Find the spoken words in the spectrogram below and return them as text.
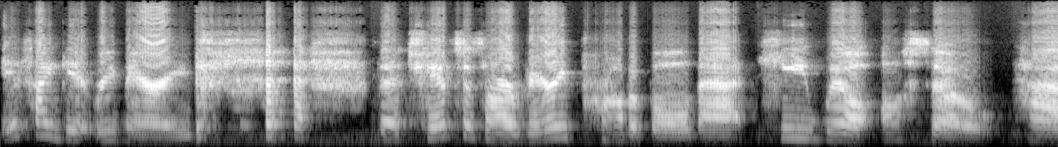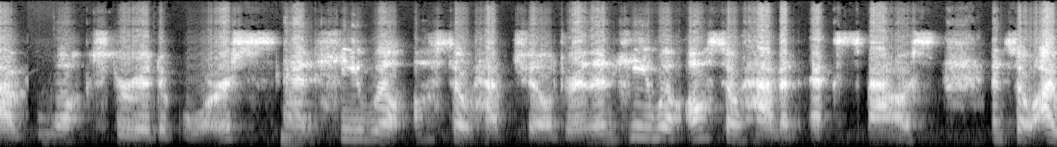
if I get remarried, the chances are very probable that he will also have walked through a divorce and he will also have children and he will also have an ex spouse. And so I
